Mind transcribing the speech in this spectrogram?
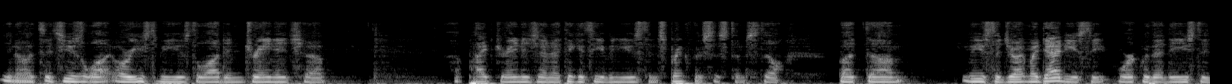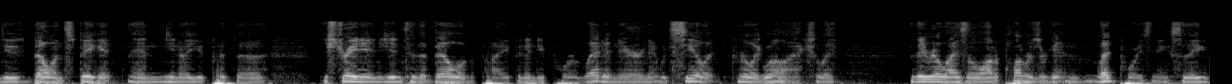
you know it's it's used a lot, or used to be used a lot in drainage, uh, uh, pipe drainage, and I think it's even used in sprinkler systems still. But um, we used to join. My dad used to work with it. He used to do bell and spigot, and you know you put the the straight edge into the bell of the pipe, and then you pour lead in there, and it would seal it really well, actually. But they realized that a lot of plumbers were getting lead poisoning, so they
